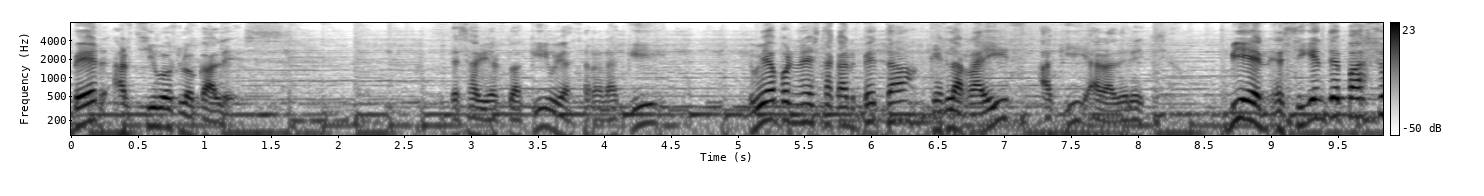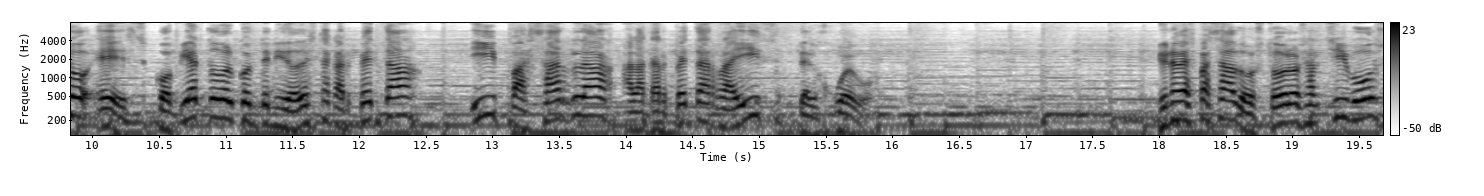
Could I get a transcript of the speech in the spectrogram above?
ver archivos locales. Desabierto aquí, voy a cerrar aquí y voy a poner esta carpeta que es la raíz aquí a la derecha. Bien, el siguiente paso es copiar todo el contenido de esta carpeta y pasarla a la carpeta raíz del juego. Y una vez pasados todos los archivos,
